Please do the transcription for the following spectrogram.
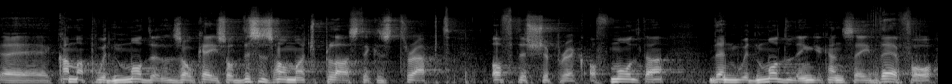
uh, come up with models, okay, so this is how much plastic is trapped off the shipwreck of Malta, then with modeling you can say, therefore,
